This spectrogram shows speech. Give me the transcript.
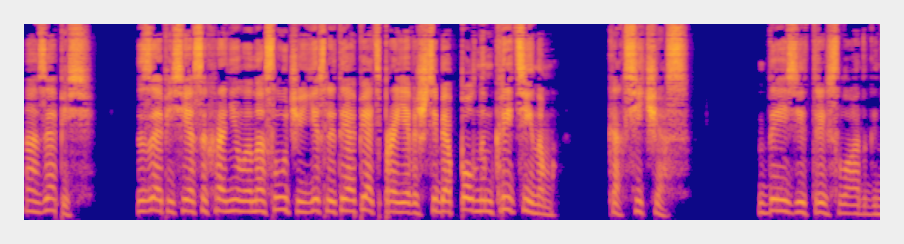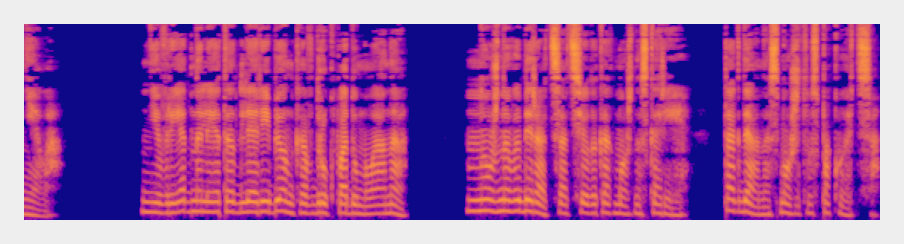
А запись? Запись я сохранила на случай, если ты опять проявишь себя полным кретином, как сейчас. Дейзи трясло от гнева. Не вредно ли это для ребенка, вдруг подумала она. Нужно выбираться отсюда как можно скорее. Тогда она сможет успокоиться.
